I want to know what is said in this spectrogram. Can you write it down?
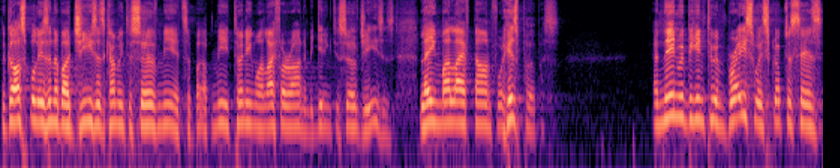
The gospel isn't about Jesus coming to serve me, it's about me turning my life around and beginning to serve Jesus, laying my life down for his purpose. And then we begin to embrace where scripture says,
